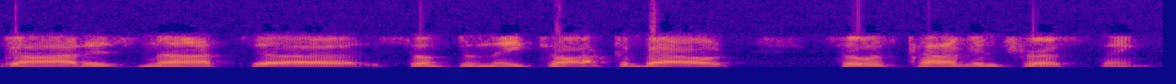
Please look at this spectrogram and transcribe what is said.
God is not uh, something they talk about. So it's kind of interesting.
